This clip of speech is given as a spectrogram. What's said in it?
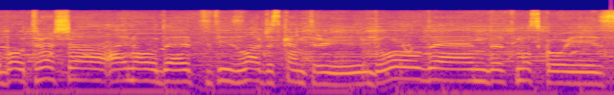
about Russia, I know that it is largest country in the world and that Moscow is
